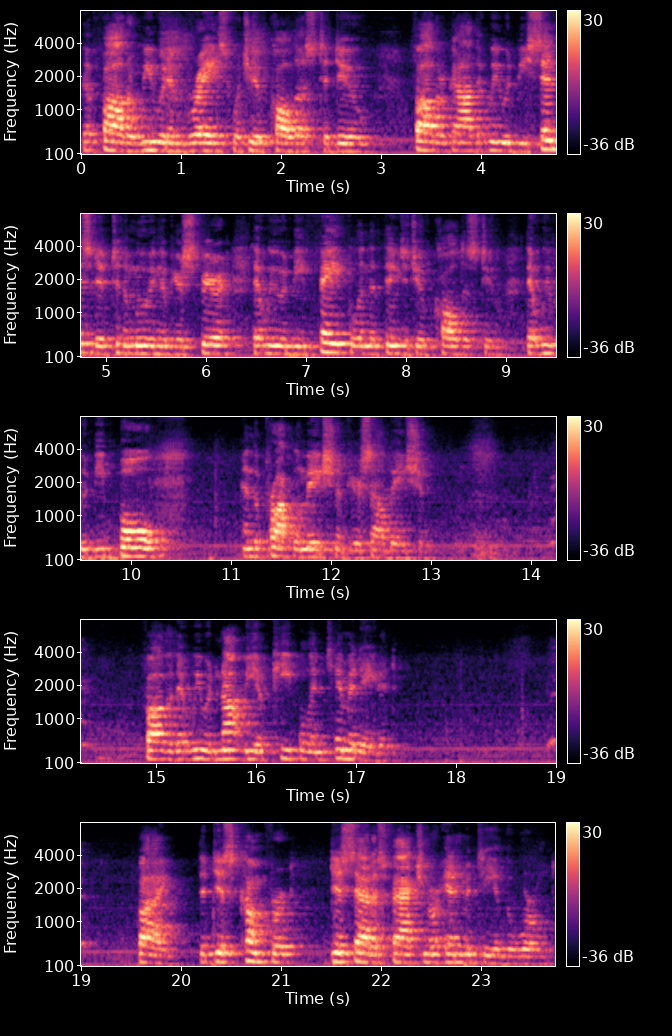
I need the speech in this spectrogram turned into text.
that Father, we would embrace what you have called us to do. Father God, that we would be sensitive to the moving of your Spirit, that we would be faithful in the things that you have called us to, that we would be bold in the proclamation of your salvation. Father, that we would not be a people intimidated by the discomfort, dissatisfaction, or enmity of the world.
